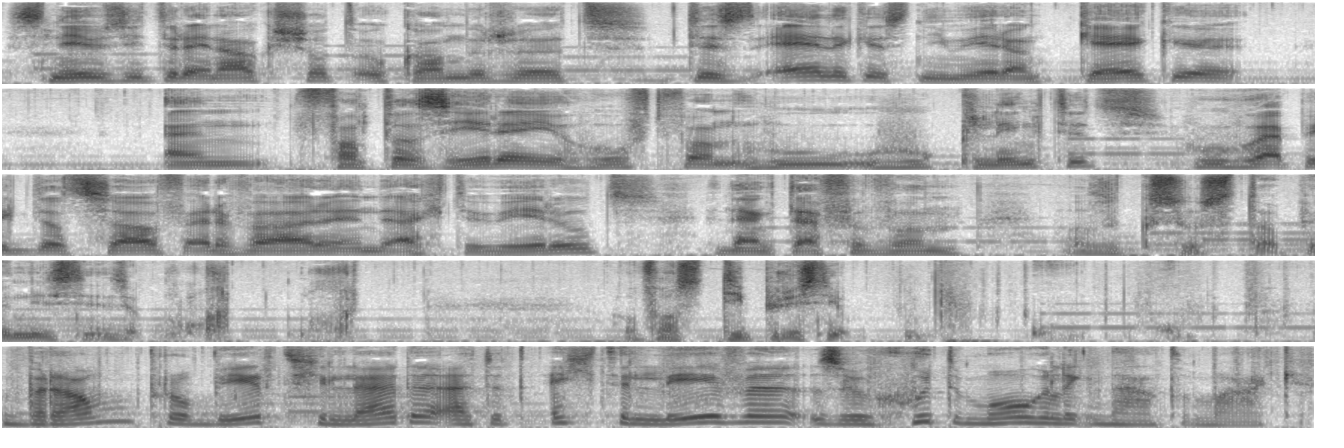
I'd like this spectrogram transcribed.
Sneeuw ziet er in elk shot ook anders uit. Het is, eigenlijk is niet meer aan kijken en fantaseren in je hoofd van hoe, hoe klinkt het? Hoe heb ik dat zelf ervaren in de echte wereld? Je denkt even van, als ik zo stap in die sneeuw, zo, of als diepere sneeuw, Bram probeert geluiden uit het echte leven zo goed mogelijk na te maken.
